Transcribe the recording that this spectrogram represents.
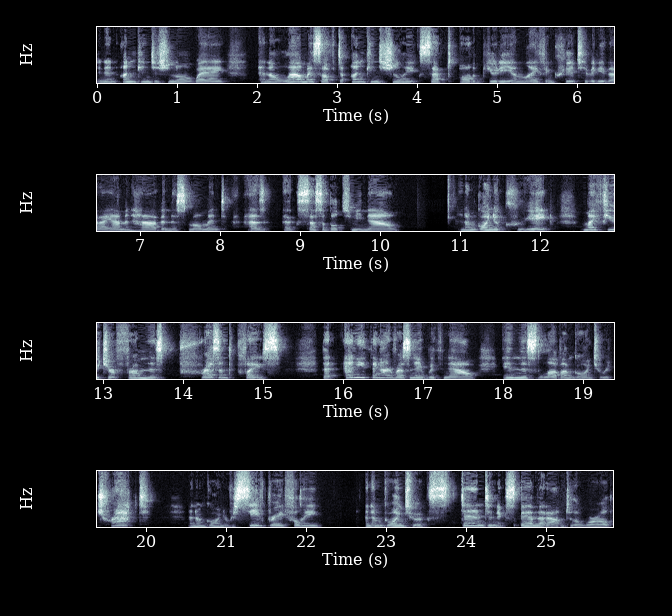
in an unconditional way and allow myself to unconditionally accept all the beauty and life and creativity that I am and have in this moment as accessible to me now. And I'm going to create my future from this present place that anything I resonate with now in this love, I'm going to attract and I'm going to receive gratefully and I'm going to extend and expand that out into the world.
